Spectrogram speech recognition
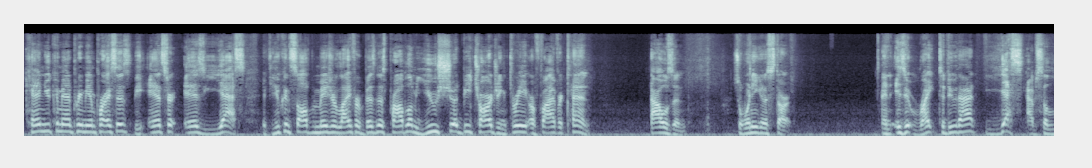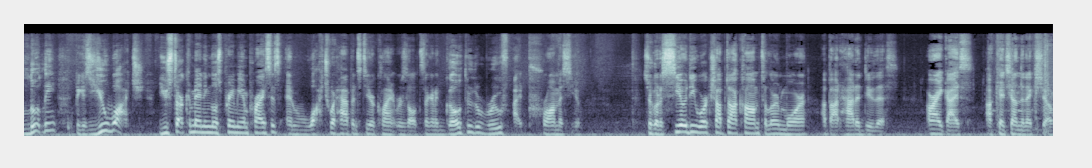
Can you command premium prices? The answer is yes. If you can solve a major life or business problem, you should be charging three or five or ten thousand. So when are you going to start? And is it right to do that? Yes, absolutely. Because you watch, you start commanding those premium prices and watch what happens to your client results. They're going to go through the roof. I promise you. So go to codworkshop.com to learn more about how to do this. All right, guys, I'll catch you on the next show.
